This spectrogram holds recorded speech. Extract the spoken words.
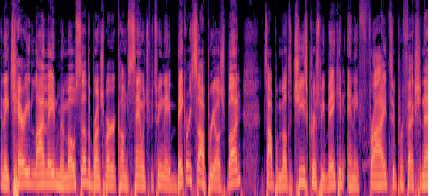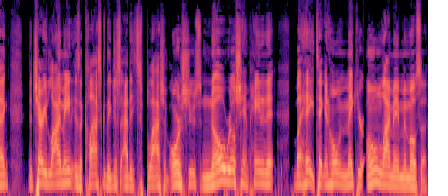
and a cherry limeade mimosa. The brunch burger comes sandwiched between a bakery soft brioche bun, topped with melted cheese, crispy bacon, and a fried to perfection egg. The cherry limeade is a classic. They just add a splash of orange juice, no real champagne in it. But hey, take it home and make your own limeade mimosa.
